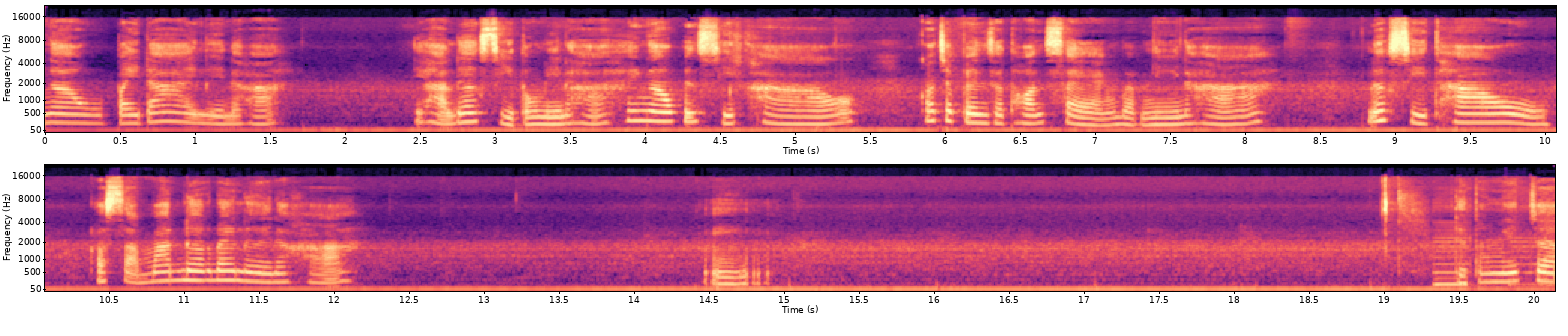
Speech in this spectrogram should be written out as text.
เงาไปได้เลยนะคะ นี่ค่ะเลือกสีตรงนี้นะคะ ให้เงาเป็นสีขาว ก็จะเป็นสะท้อนแสงแบบนี้นะคะ เลือกสีเทาเราสามารถเลือกได้เลยนะคะนี่เดี๋ยวตรงนี้จะ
